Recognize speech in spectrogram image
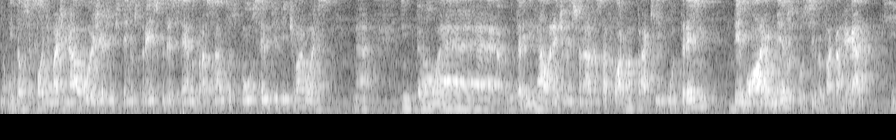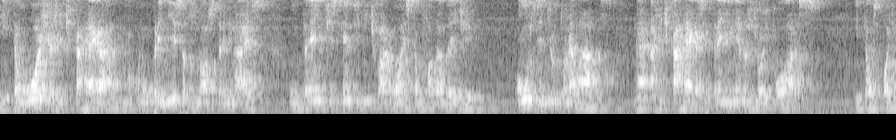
Nossa. Então você pode imaginar, hoje a gente tem os trens que descendo para Santos com 120 vagões. Né? Então é, o terminal é dimensionado dessa forma, para que o trem demore o menos possível para carregar. Sim. Então hoje a gente carrega como premissa dos nossos terminais um trem de 120 vagões, estamos falando aí de 11 mil toneladas. Né? A gente carrega esse trem em menos de 8 horas. Então você pode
